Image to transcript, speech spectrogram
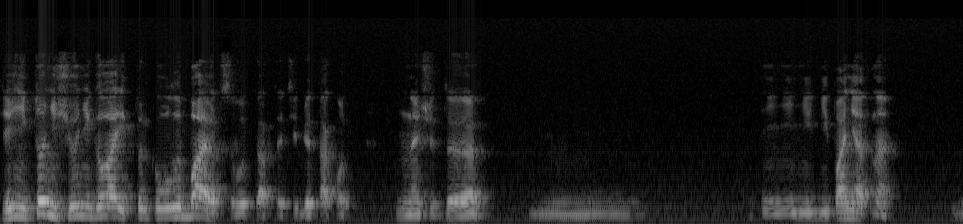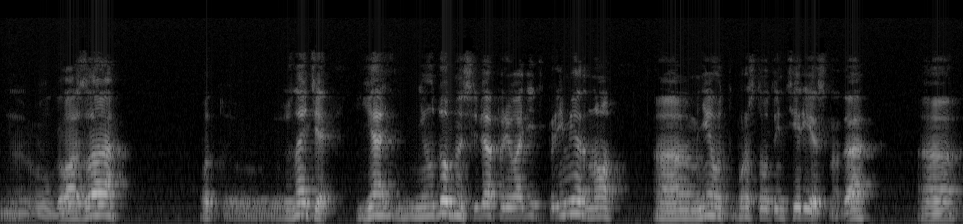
Тебе никто ничего не говорит, только улыбаются вот как-то тебе так вот значит, э, непонятно в глаза. Вот, э, знаете, я неудобно себя приводить в пример, но э, мне вот просто вот интересно, да. Э,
